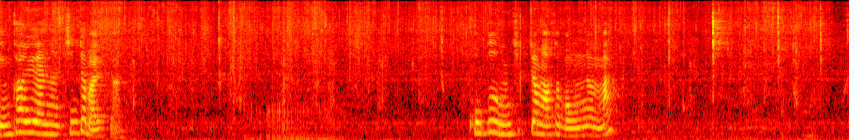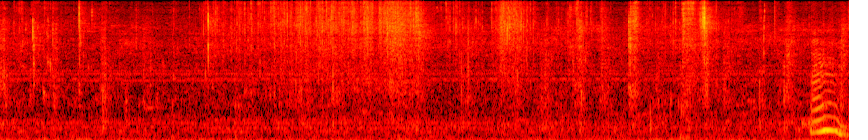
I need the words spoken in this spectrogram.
이 민카위에는 진짜 맛있어요. 고급 음식점 와서 먹는 맛? 음.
